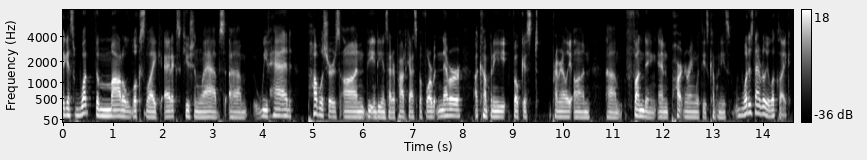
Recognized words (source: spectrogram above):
I guess, what the model looks like at Execution Labs. Um, we've had publishers on the Indie Insider podcast before, but never a company focused primarily on um, funding and partnering with these companies. What does that really look like?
